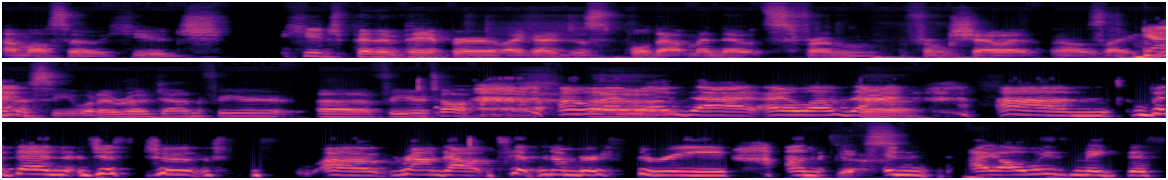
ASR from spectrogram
I'm also huge huge pen and paper. Like I just pulled out my notes from from Showit. And I was like, yep. I want to see what I wrote down for your uh for your talk. oh, I uh, love that. I love that. Yeah. Um, but then just to uh, round out tip number three. Um, yes. And I always make this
